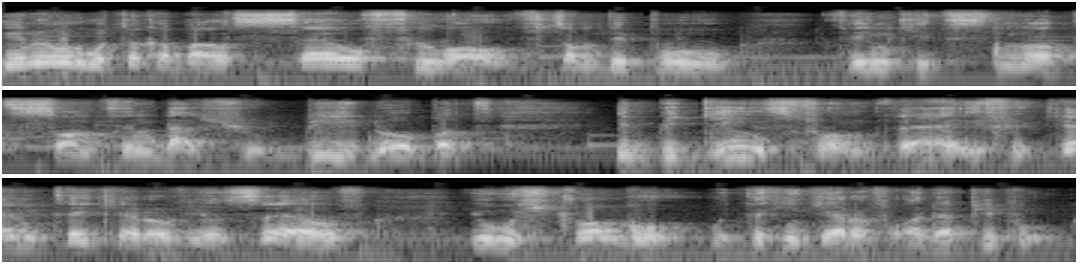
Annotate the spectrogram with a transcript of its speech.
you know, we talk about self love. Some people think it's not something that should be. No, but it begins from there. If you can't take care of yourself, you will struggle with taking care of other people.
